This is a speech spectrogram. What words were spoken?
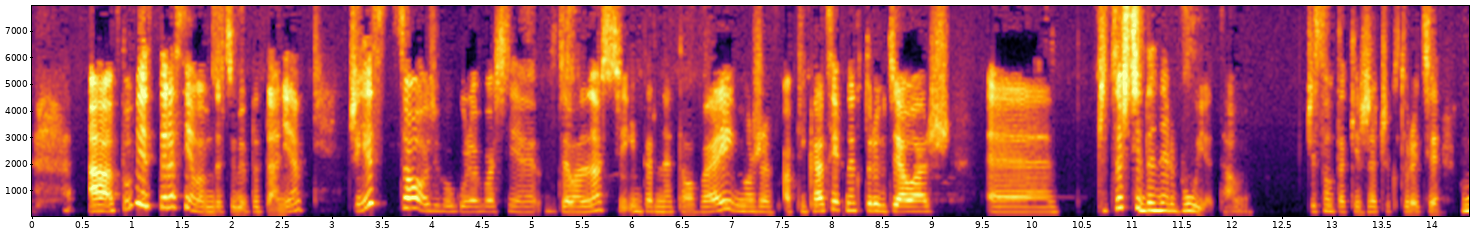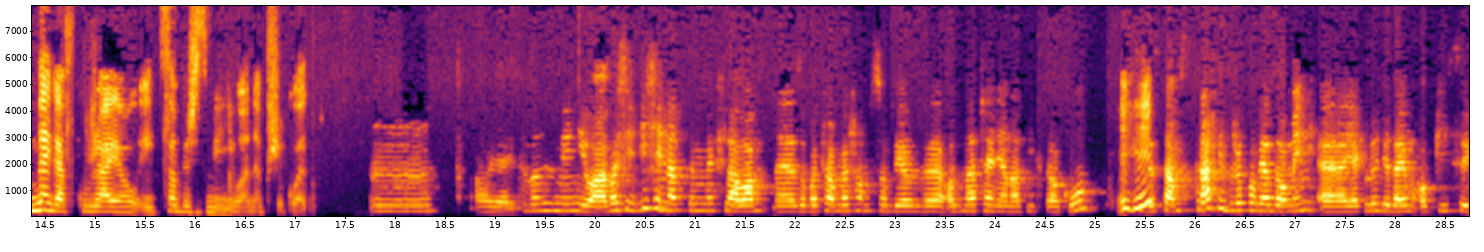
A powiedz, teraz ja mam do Ciebie pytanie. Czy jest coś w ogóle właśnie w działalności internetowej, może w aplikacjach, na których działasz, e, czy coś Cię denerwuje tam? Czy są takie rzeczy, które Cię mega wkurzają i co byś zmieniła na przykład? Mm, ojej, co bym zmieniła? Właśnie dzisiaj nad tym myślałam. E, Zobaczyłam, weszłam sobie w oznaczenia na TikToku. Mhm. Jest tam strasznie dużo powiadomień, e, jak ludzie dają opisy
